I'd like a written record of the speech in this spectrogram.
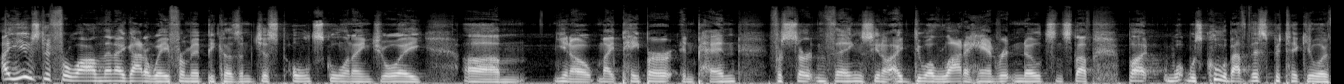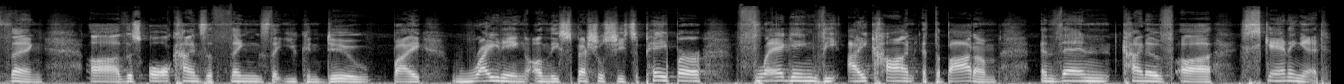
I used it for a while and then I got away from it because I'm just old school and I enjoy. Um, you know my paper and pen for certain things you know i do a lot of handwritten notes and stuff but what was cool about this particular thing uh, there's all kinds of things that you can do by writing on these special sheets of paper, flagging the icon at the bottom, and then kind of uh, scanning it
